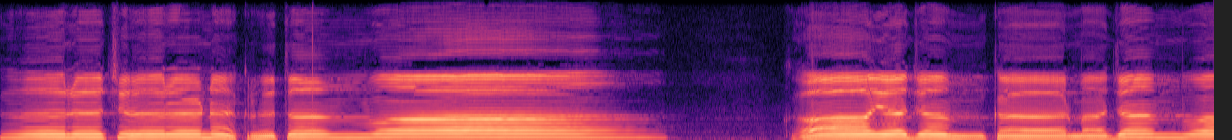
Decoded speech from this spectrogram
करचरणकृतं वा? कायजं कर्मजं वा?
